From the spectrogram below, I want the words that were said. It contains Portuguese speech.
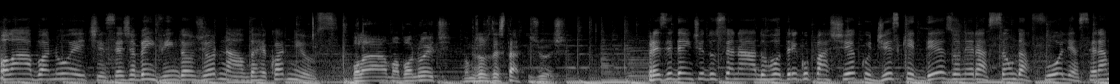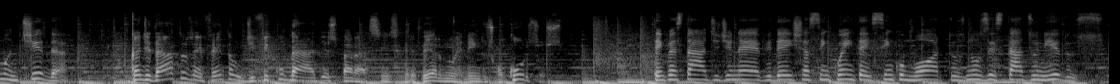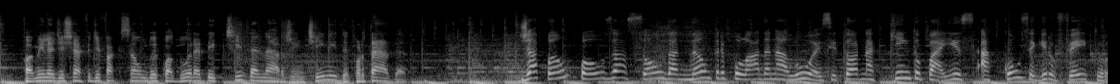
Olá, boa noite. Seja bem-vindo ao Jornal da Record News. Olá, uma boa noite. Vamos aos destaques de hoje. Presidente do Senado, Rodrigo Pacheco, diz que desoneração da folha será mantida. Candidatos enfrentam dificuldades para se inscrever no Enem dos concursos. Tempestade de neve deixa 55 mortos nos Estados Unidos. Família de chefe de facção do Equador é detida na Argentina e deportada. Japão pousa a sonda não tripulada na Lua e se torna quinto país a conseguir o feito.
